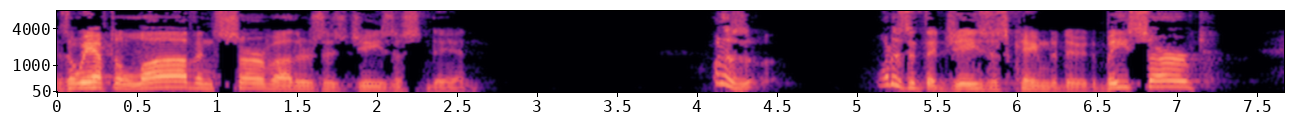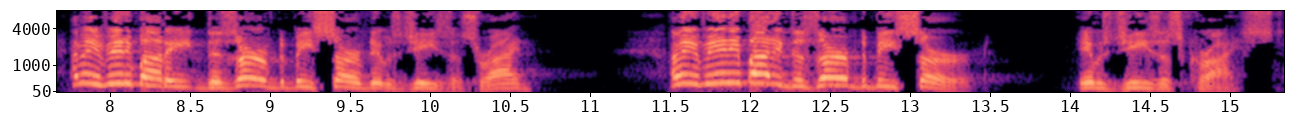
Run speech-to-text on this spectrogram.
is that we have to love and serve others as Jesus did. What is, what is it that Jesus came to do? To be served? I mean, if anybody deserved to be served, it was Jesus, right? I mean, if anybody deserved to be served, it was Jesus Christ.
